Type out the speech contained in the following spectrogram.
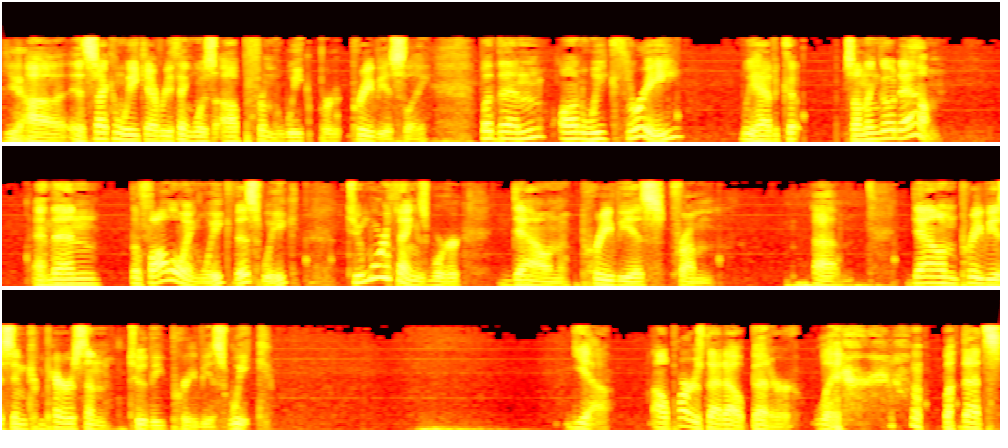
Yeah. Uh, the second week, everything was up from the week pr- previously. But then on week three, we had co- something go down. And then the following week, this week, two more things were down previous from uh, down previous in comparison to the previous week. Yeah, I'll parse that out better later, but that's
